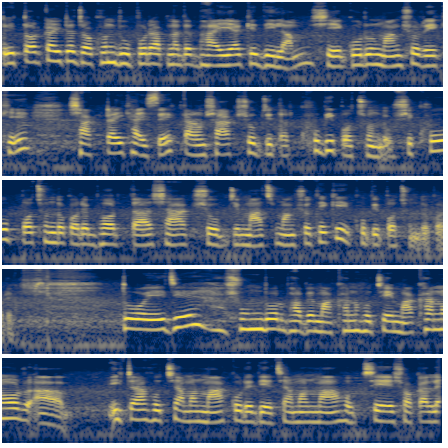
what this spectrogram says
তো এই তরকারিটা যখন দুপুরে আপনাদের ভাইয়াকে দিলাম, সে গরুর মাংস রেখে শাকটাই খাইছে, কারণ শাক সবজি তার খুবই পছন্দ। সে খুব পছন্দ করে ভর্তা, শাক, সবজি, মাছ, মাংস থেকে খুবই পছন্দ করে। তো এই যে সুন্দরভাবে মাখানো হচ্ছে, এই মাখানোর এটা হচ্ছে আমার মা করে দিয়েছে। আমার মা হচ্ছে সকালে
